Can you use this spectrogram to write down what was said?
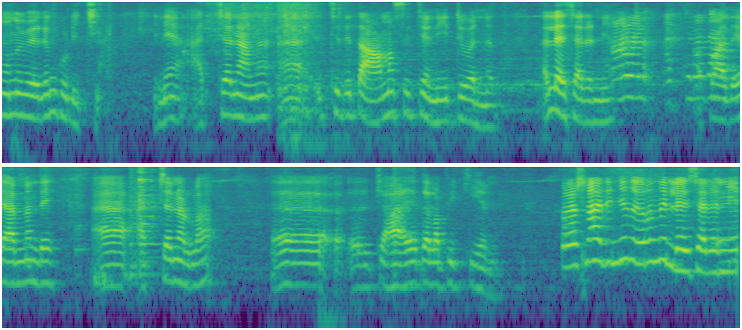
മൂന്ന് പേരും കുടിച്ച്. പിന്നെ അച്ഛനാണ് ഇച്ചിരി താമസിച്ച് എണീറ്റ് വന്നത്. അല്ലേ ശരണ്യ? അപ്പോൾ അത് കാരണം എന്തേ അച്ഛനുള്ള ചായ തിളപ്പിക്കുകയാണ്. പ്രശ്നം അരിഞ്ഞ് തീർന്നില്ലേ ശരണ്യ?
